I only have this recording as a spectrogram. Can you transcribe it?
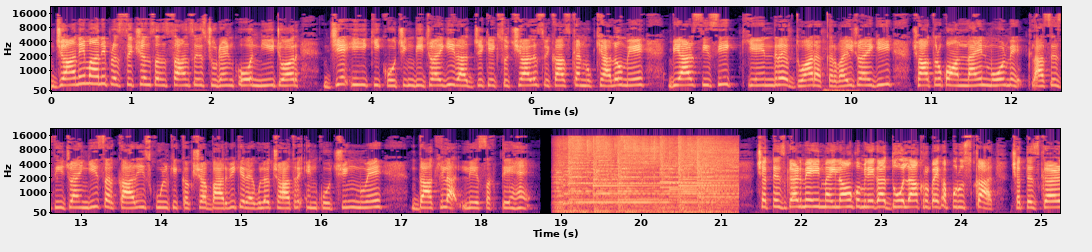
जाने माने प्रशिक्षण संस्थान से स्टूडेंट को नीट और जेईई की कोचिंग दी जाएगी। राज्य के एक विकासखंड मुख्यालयों में बीआरसीसी केंद्र द्वारा करवाई जाएगी। छात्रों को ऑनलाइन मोड में क्लासेस दी जाएँगी। सरकार सरकारी स्कूल की कक्षा बारहवीं के रेगुलर छात्र इन कोचिंग में दाखिला ले सकते हैं। छत्तीसगढ़ में इन महिलाओं को मिलेगा दो लाख रुपए का पुरस्कार। छत्तीसगढ़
